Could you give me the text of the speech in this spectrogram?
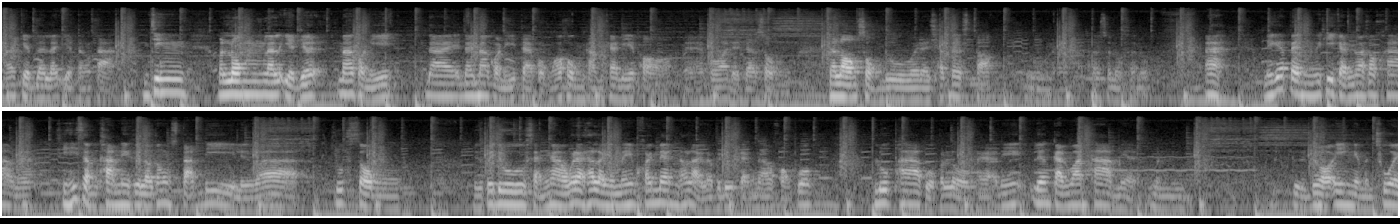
แล้วเก็บรายละเอียดต่างๆ จริงๆ มันลงรายละเอียดเยอะมากกว่านี้ได้ได้มากกว่านี้ แต่ผมก็คงทำแค่นี้พอนะเพราะว่าเดี๋ยวจะส่งจะลองส่งดูใน Shutterstock ดูนะครับถ้าสนุกสนุกอะนี่ก็เป็นวิธีการวาดคร่าวๆนะสิ่งที่สำคัญนี่คือเราต้อง study หรือว่ารูปทรง หรือไปดูแสงเงาก็ได้ถ้าเรายังไม่ค่อยแม่นเท่าไหร่เราไปดูแสงเงาของพวกรูปภาพหัวกะโหลกนะฮะอันนี้เรื่องการวาดภาพเนี่ยมัน หรือ drawing เนี่ยมันช่วย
